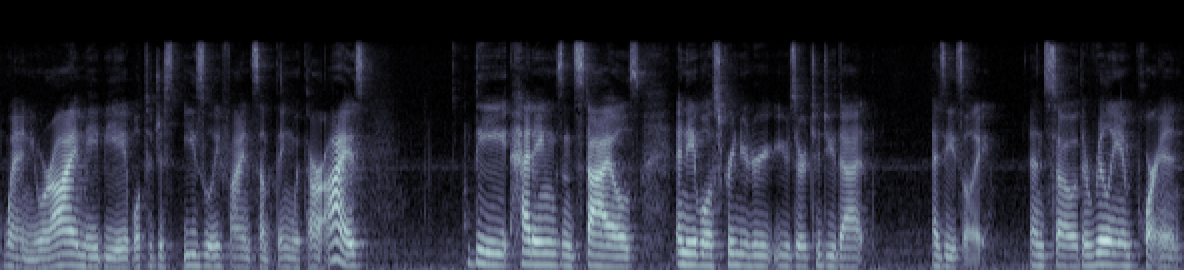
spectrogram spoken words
when you or I may be able to just easily find something with our eyes the headings and styles enable a screen reader user to do that as easily. And so they're really important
